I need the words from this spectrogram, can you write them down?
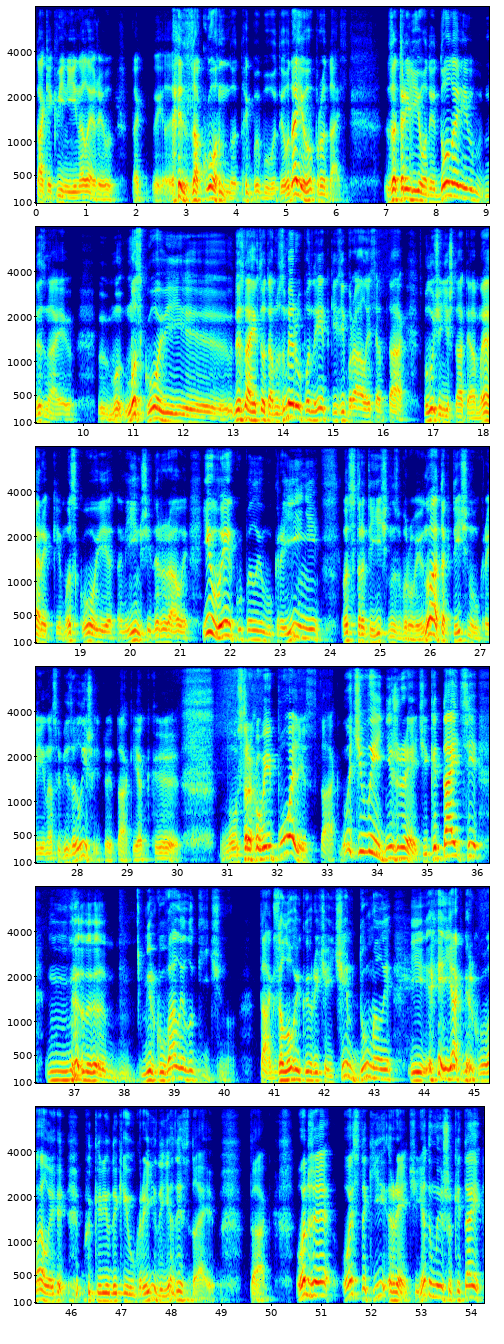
так як він їй належав, так е, законно, так би мовити, вона його продасть за трильйони доларів, не знаю, Московії, не знаю, хто там з миру по нитки зібралися так. Сполучені Штати Америки, Московія, там інші держави, і викупили в Україні от стратегічну зброю. Ну, а тактично Україна собі залишить е, так, як е, ну, страховий поліс. Так. Ну, очевидні ж речі. Китайці міркували логічно. Так, за логікою речей, чим думали і як міркували керівники України, я не знаю. Так. Отже, ось такі речі. Я думаю, що Китай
